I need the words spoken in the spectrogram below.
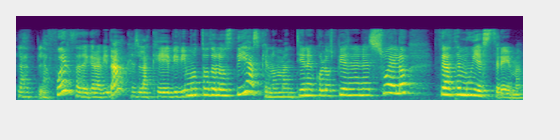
la, la, fuerza de gravedad, que es la que vivimos todos los días, que nos mantiene con los pies en el suelo, se hace muy extrema.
